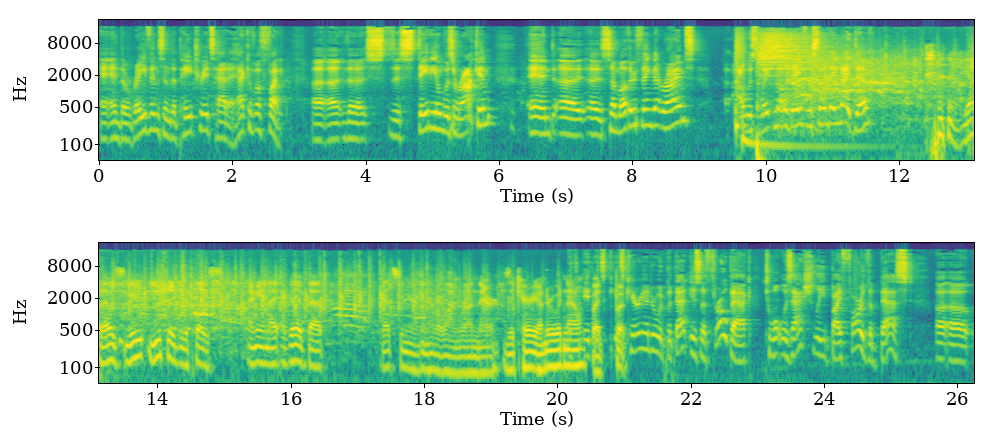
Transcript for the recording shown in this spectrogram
and, and the Ravens and the Patriots had a heck of a fight. Uh, uh, the the stadium was rocking, and uh, uh, some other thing that rhymes. I was waiting all day for Sunday night, Dev. yeah, that was you. You should replace I mean, I, I feel like that that singer is gonna have a long run there. Is it Carrie Underwood now? It, but it's, but it's Carrie Underwood, but that is a throwback to what was actually by far the best uh, uh,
